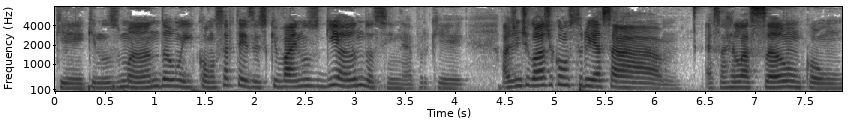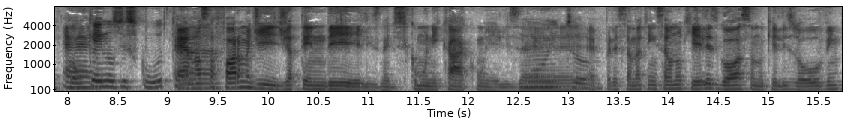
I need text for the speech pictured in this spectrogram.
que, que, nos mandam, e com certeza isso que vai nos guiando, assim, né? Porque a gente gosta de construir essa essa relação com, com é, quem nos escuta. É a nossa forma de, de atender eles, né? De se comunicar com eles. É, Muito. É, é prestando atenção no que eles gostam, no que eles ouvem.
